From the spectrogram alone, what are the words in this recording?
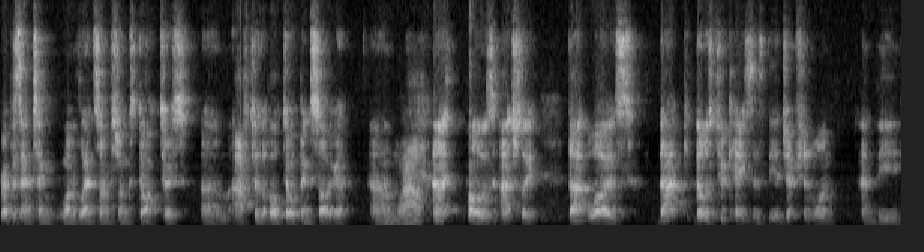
representing one of Lance Armstrong's doctors um, after the whole doping saga. Um, wow. And I suppose actually that was that those two cases, the Egyptian one and the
